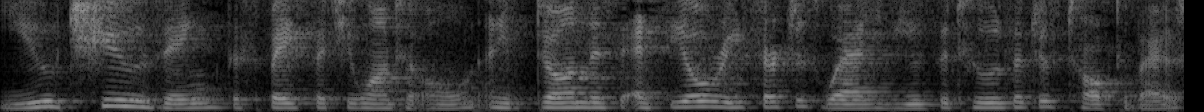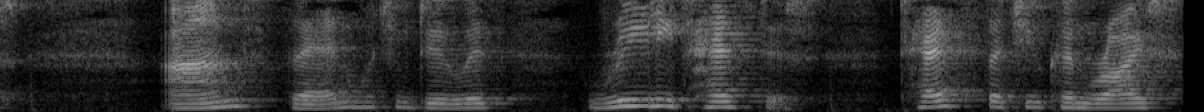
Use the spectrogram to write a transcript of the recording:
you choosing the space that you want to own, and you've done this SEO research as well, you've used the tools I've just talked about, and then what you do is really test it. Test that you can write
